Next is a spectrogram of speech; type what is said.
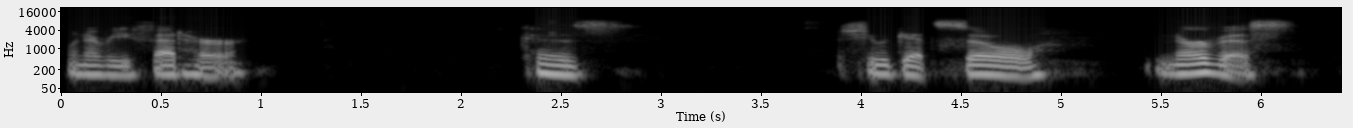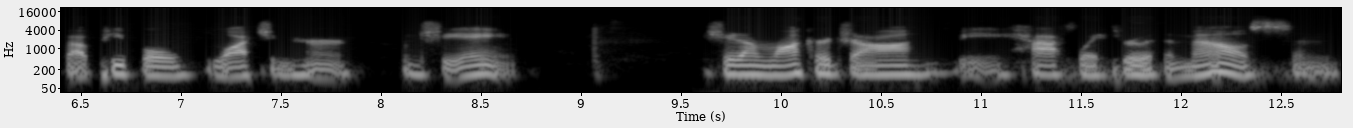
whenever you fed her, because she would get so nervous about people watching her when she ate she'd unlock her jaw, be halfway through with a mouse, and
